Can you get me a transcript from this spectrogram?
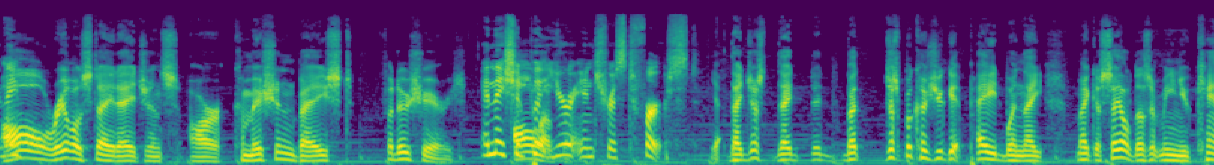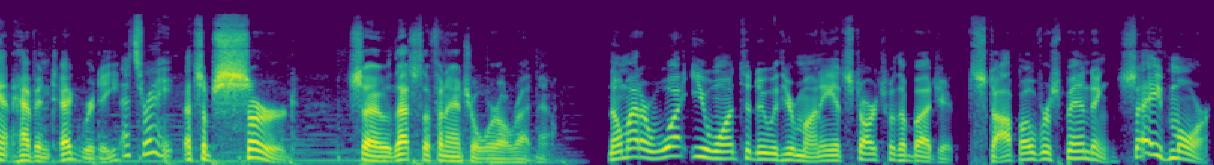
And they- All real estate agents are commission-based fiduciaries. and they should put your them. interest first. Yeah, they just they, they but just because you get paid when they make a sale doesn't mean you can't have integrity. That's right. That's absurd. So that's the financial world right now. No matter what you want to do with your money, it starts with a budget. Stop overspending, save more,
